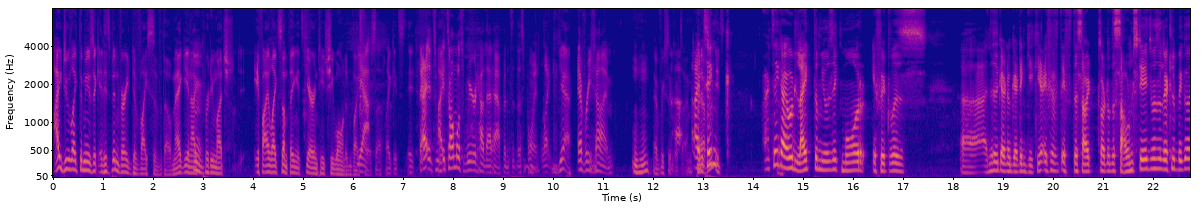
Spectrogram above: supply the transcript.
I do like the music. It has been very divisive, though. Maggie and I Hmm. pretty much, if I like something, it's guaranteed she won't, and vice Yeah. versa. Like it's it, That- it's I- it's almost weird how that happens at this point. Like yeah. every time. Mm-hmm. Every single time. I But it's- think I think I would like the music more if it was uh, and this is kind of getting geeky. If if, if the sort sort of the sound stage was a little bigger,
